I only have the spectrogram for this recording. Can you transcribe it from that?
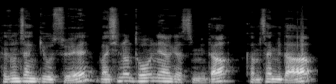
배종찬 교수의 맛있는 도움 이야기였습니다. 감사합니다.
